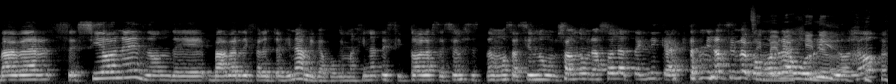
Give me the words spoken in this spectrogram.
va a haber sesiones donde va a haber diferentes dinámicas, porque imagínate si todas las sesiones estamos haciendo usando una sola técnica, termina siendo como re aburrido, ¿no?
